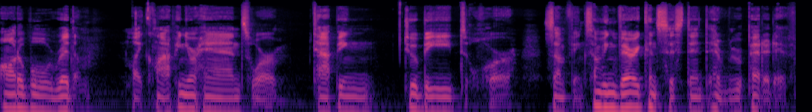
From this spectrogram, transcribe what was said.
audible rhythm, like clapping your hands or tapping to a beat or something, something very consistent and repetitive.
